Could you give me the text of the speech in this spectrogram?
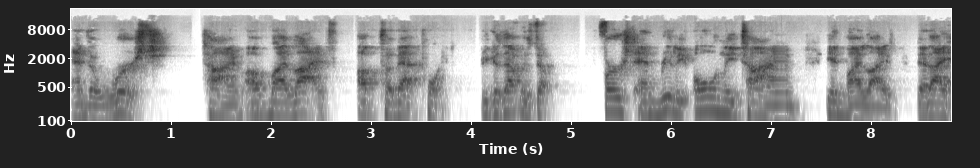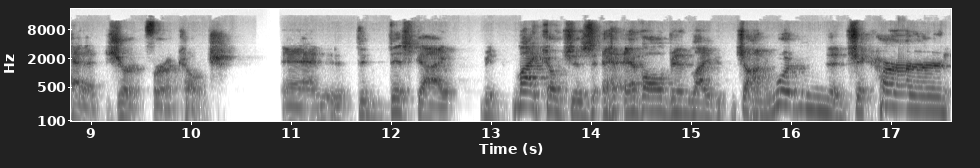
and the worst time of my life up to that point, because that was the first and really only time in my life that I had a jerk for a coach. And this guy, I mean, my coaches have all been like John Wooden and Chick Hearn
